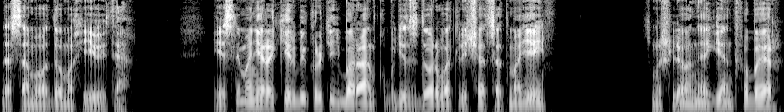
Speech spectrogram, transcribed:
до самого дома Хьюита. Если манера Кирби крутить баранку будет здорово отличаться от моей, смышленый агент ФБР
